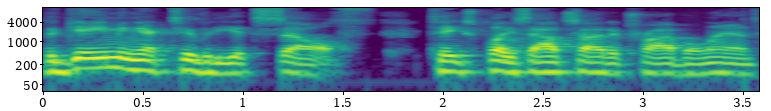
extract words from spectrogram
the gaming activity itself, takes place outside of tribal lands.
